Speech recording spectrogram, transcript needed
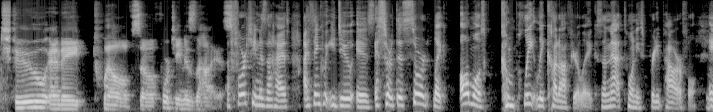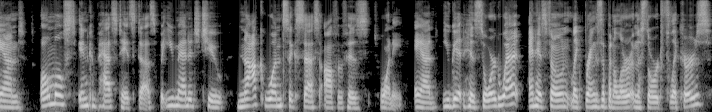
2, and a 12. So 14 is the A highest. 14 is the highest. I think what you do is sort of this sword, like almost completely cut off your leg. So nat 20 is pretty powerful and almost incapacitates Dust, but you manage to knock one success off of his 20 and you get his sword wet and his phone like brings up an alert and the sword flickers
